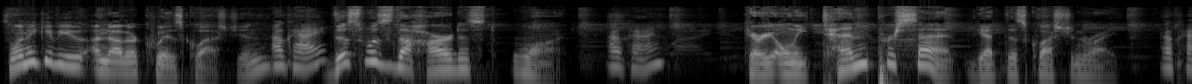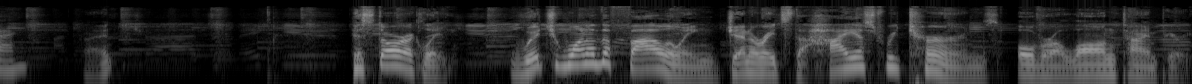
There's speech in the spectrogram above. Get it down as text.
so let me give you another quiz question. Okay. This was the hardest one. Okay. Carrie, only 10% get this question right. Okay. Right? Historically, which one of the following generates the highest returns over a long time period?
